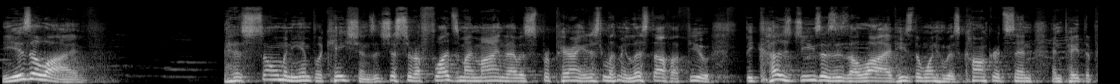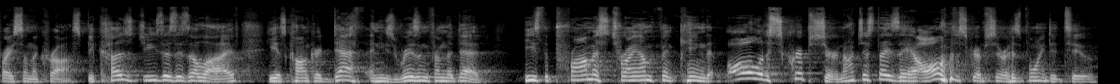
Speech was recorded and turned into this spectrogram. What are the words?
He is alive. It has so many implications. It just sort of floods my mind. That I was preparing, just let me list off a few. Because Jesus is alive, he's the one who has conquered sin and paid the price on the cross. Because Jesus is alive, he has conquered death and he's risen from the dead. He's the promised triumphant king that all of Scripture, not just Isaiah, all of Scripture has pointed to.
